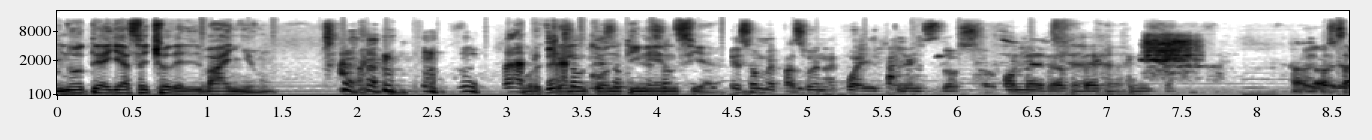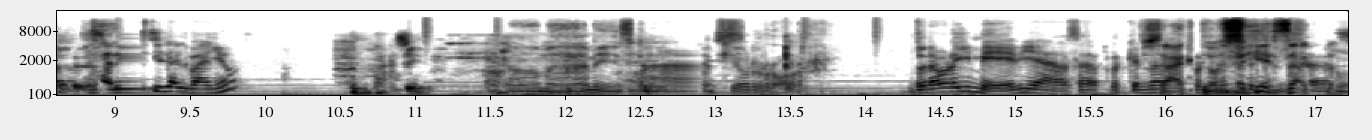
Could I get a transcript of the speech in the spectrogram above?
No te hayas hecho del baño. Porque hecho, eso- incontinencia. Eso, eso me pasó en A Quiet Place 2. Un error técnico. A ver, O a sea, ver, a ver. ¿saliste al baño? Sí. No mames, qué, Ah, qué horror. Dura hora y media, o sea, ¿por qué no? Exacto, por qué no sí, exacto.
